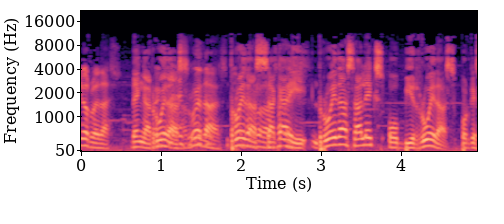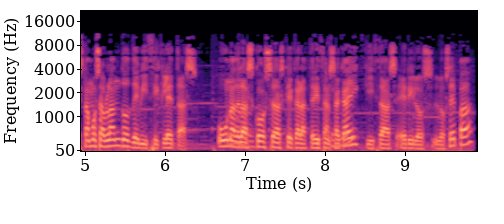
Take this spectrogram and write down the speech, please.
Yo ruedas. Venga, ruedas. Ruedas. Ruedas, Sakai. Ruedas, Alex, o birruedas, porque estamos hablando de bicicletas. Una de las cosas que caracterizan Sakai, quizás Eri los- lo sepa,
